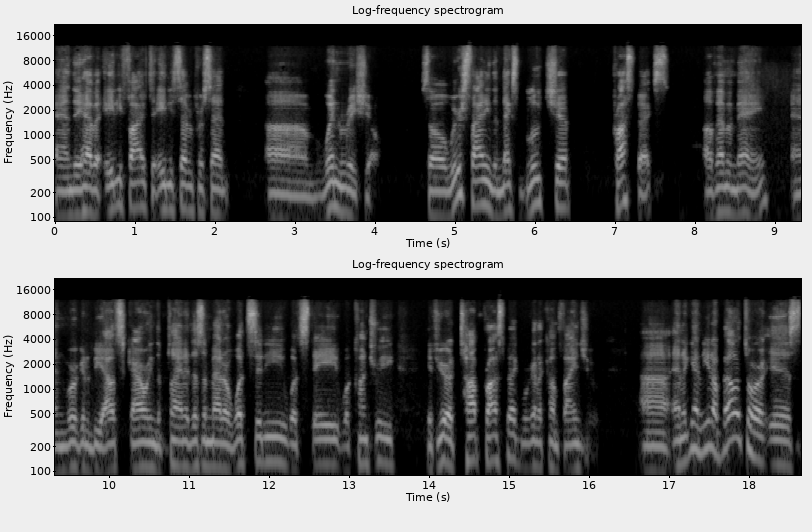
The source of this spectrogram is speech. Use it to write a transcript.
and they have an 85 to 87 percent um, win ratio. So we're signing the next blue chip prospects of MMA and we're going to be out scouring the planet. It doesn't matter what city, what state, what country. If you're a top prospect, we're going to come find you. Uh, and again, you know, Bellator is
